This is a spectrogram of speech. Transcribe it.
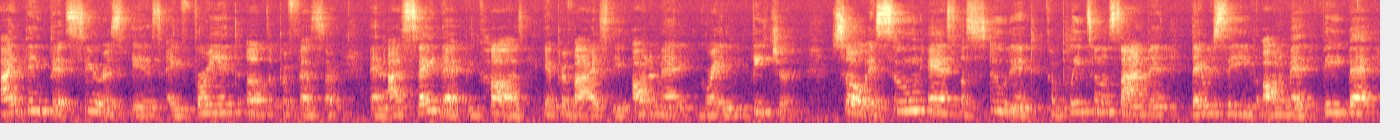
I think that Cirrus is a friend of the professor, and I say that because it provides the automatic grading feature. So as soon as a student completes an assignment, they receive automatic feedback,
